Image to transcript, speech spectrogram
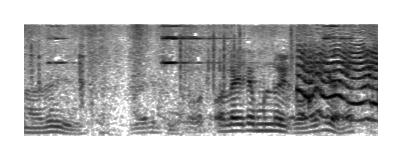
நாலு சார் நான் நிற்கல வரீங்க. வரீங்க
